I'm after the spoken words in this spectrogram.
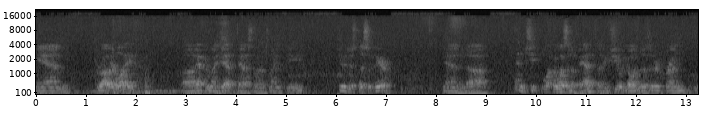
And throughout her life, uh, after my dad passed when I was nineteen, she would just disappear. And, uh, and she, well, it wasn't a bad thing, she would go and visit her friend in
